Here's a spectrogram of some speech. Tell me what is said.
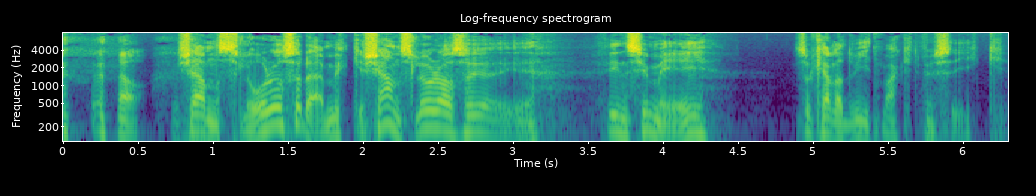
Ja. känslor och sådär. Mycket känslor alltså, eh, finns ju med i så kallad vit maktmusik.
